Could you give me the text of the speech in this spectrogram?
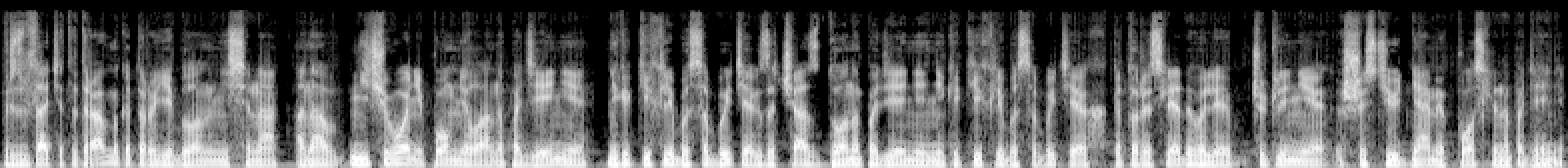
В результате этой травмы, которая ей была нанесена, она ничего не помнила о нападении, никаких либо событиях за час до нападения, никаких либо событиях, которые следовали чуть ли не шестью днями после нападения.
